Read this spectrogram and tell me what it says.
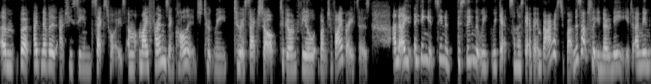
Um, but I'd never actually seen sex toys. And my friends in college took me to a sex shop to go and feel a bunch of vibrators. And I, I think it's, you know, this thing that we we get sometimes get a bit embarrassed about. And there's absolutely no need. I mean,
